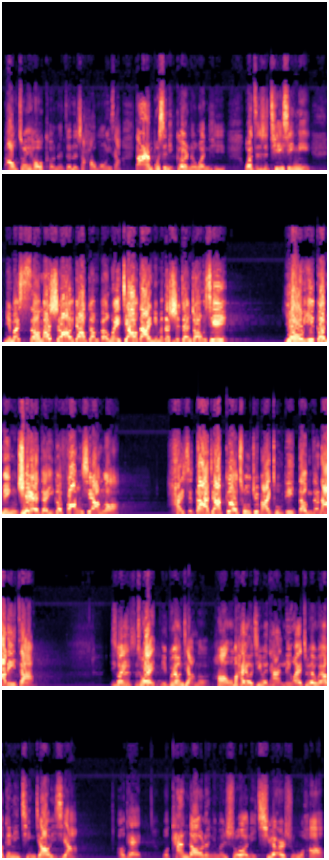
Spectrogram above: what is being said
到最后可能真的是好梦一场。当然不是你个人的问题，我只是提醒你，你们什么时候要跟本会交代你们的市政中心有一个明确的一个方向了，还是大家各处去买土地等着哪里涨？所以，主委你不用讲了，哈，我们还有机会谈。另外，主委我要跟你请教一下，OK？我看到了你们说你七月二十五号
